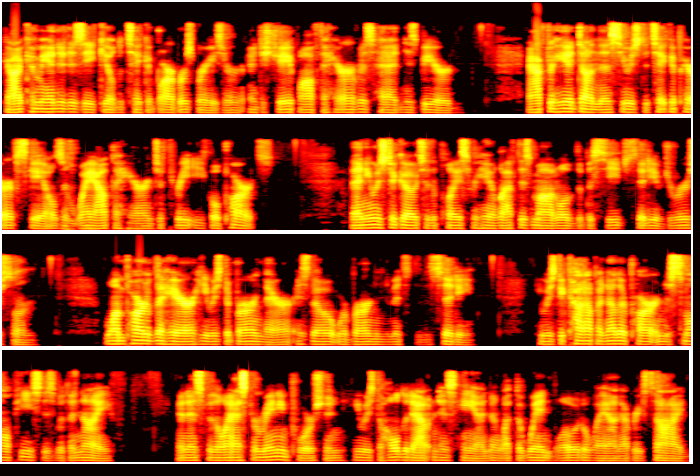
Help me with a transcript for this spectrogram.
God commanded Ezekiel to take a barber's razor and to shave off the hair of his head and his beard. After he had done this, he was to take a pair of scales and weigh out the hair into three equal parts. Then he was to go to the place where he had left his model of the besieged city of Jerusalem. One part of the hair he was to burn there, as though it were burned in the midst of the city. He was to cut up another part into small pieces with a knife, and as for the last remaining portion, he was to hold it out in his hand and let the wind blow it away on every side.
